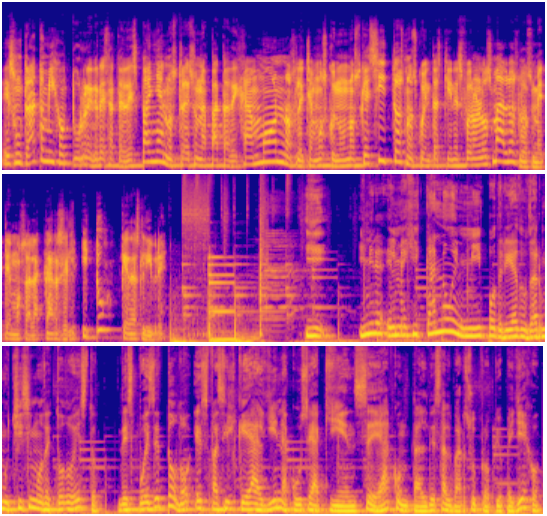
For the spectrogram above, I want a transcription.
es un trato, mijo. Tú regrésate de España, nos traes una pata de jamón, nos le echamos con unos quesitos, nos cuentas quiénes fueron los malos, los metemos a la cárcel y tú quedas libre. Y, y mire, el mexicano en mí podría dudar muchísimo de todo esto. Después de todo, es fácil que alguien acuse a quien sea con tal de salvar su propio pellejo,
